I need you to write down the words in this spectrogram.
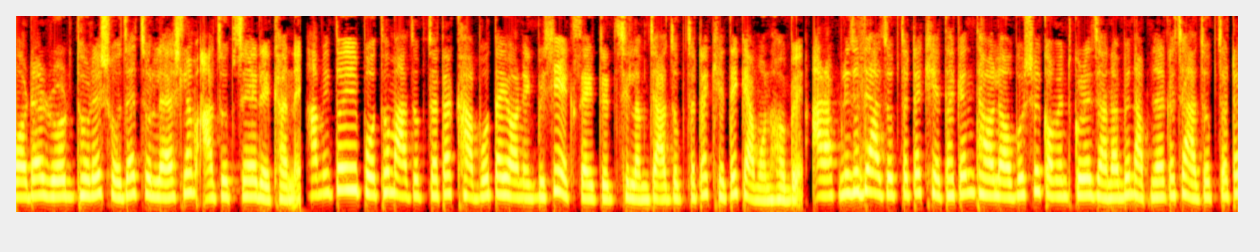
বর্ডার রোড ধরে সোজা চলে আসলাম আজব চায়ের এখানে। আমি তো এই প্রথম আজব চাটা খাব, তাই অনেক বেশি এক্সাইটেড ছিলাম যে আজব চাটা খেতে কেমন হবে। আর আপনি যদি আজব চাটা খেয়ে থাকেন, তাহলে অবশ্যই কমেন্ট করে জানাবেন আপনার কাছে আজব চাটা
